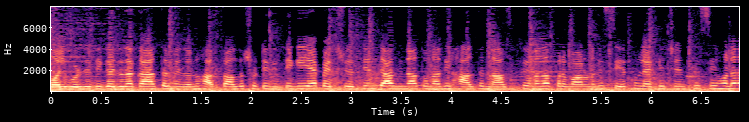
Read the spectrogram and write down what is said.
ਬਾਲੀਵੁੱਡ ਦੇ ਦਿੱਗਜ ਅਦਾਕਾਰ ਧਰਮਿੰਦਰ ਨੂੰ ਹਸਪਤਾਲ ਤੋਂ ਛੁੱਟੀ ਦਿੱਤੀ ਗਈ ਹੈ। ਪਿਛਲੇ ਤਿੰਨ ਚਾਰ ਦਿਨਾਂ ਤੋਂ ਉਹਨਾਂ ਦੀ ਹਾਲਤ ਨਾਜ਼ੁਕ ਸੀ। ਉਹਨਾਂ ਦਾ ਪਰਿਵਾਰ, ਉਹਨਾਂ ਦੀ ਸਿਹਤ ਨੂੰ ਲੈ ਕੇ ਚਿੰਤਿਤ ਸੀ। ਹੁਣ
